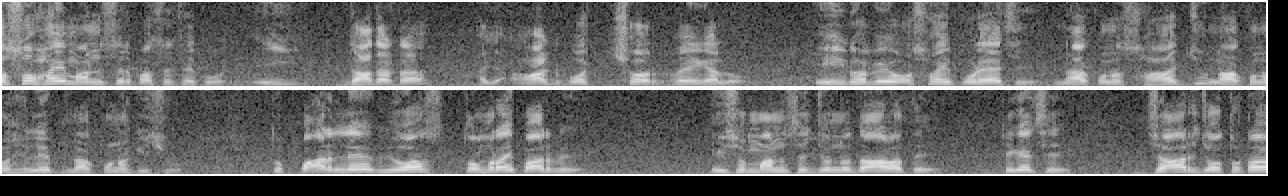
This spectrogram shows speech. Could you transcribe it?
অসহায় মানুষের পাশে থেকো। এই দাদাটা আজ আট বছর হয়ে গেল। এইভাবে অসহায় পড়ে আছে। না কোনো সাহায্য, না কোনো হেল্প না কোনো কিছু। তো পারলে ভিউয়ার্স তোমরাই পারবে এইসব মানুষের জন্য দাঁড়াতে, ঠিক আছে? যার যতটা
